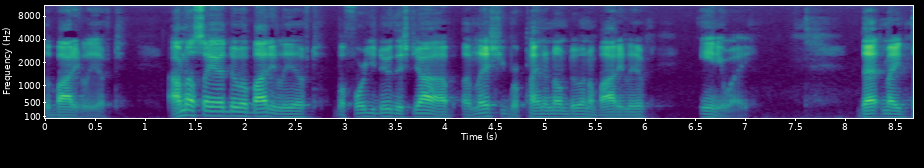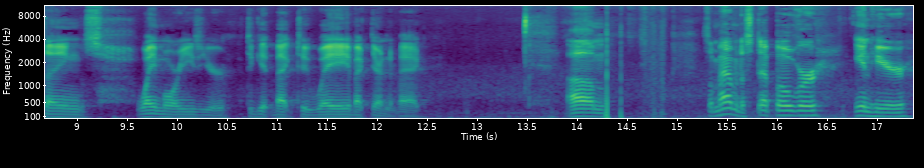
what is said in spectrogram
the body lift. I'm not saying to do a body lift before you do this job unless you were planning on doing a body lift anyway. That made things way more easier to get back to way back there in the back. Um, so I'm having to step over in here.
